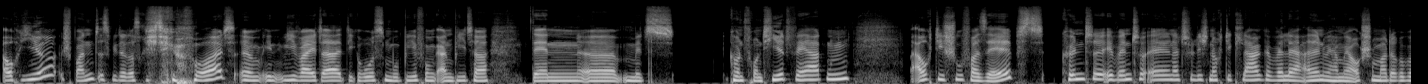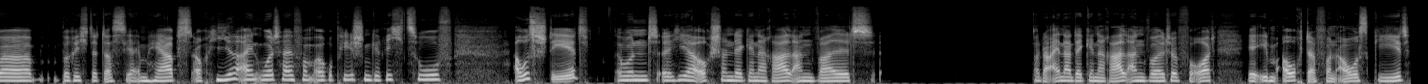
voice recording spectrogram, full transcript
Auch hier, spannend ist wieder das richtige Wort, ähm, inwieweit da die großen Mobilfunkanbieter denn äh, mit konfrontiert werden. Auch die Schufa selbst könnte eventuell natürlich noch die Klagewelle ereilen. Wir haben ja auch schon mal darüber berichtet, dass ja im Herbst auch hier ein Urteil vom Europäischen Gerichtshof aussteht und äh, hier auch schon der Generalanwalt oder einer der Generalanwälte vor Ort ja eben auch davon ausgeht,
